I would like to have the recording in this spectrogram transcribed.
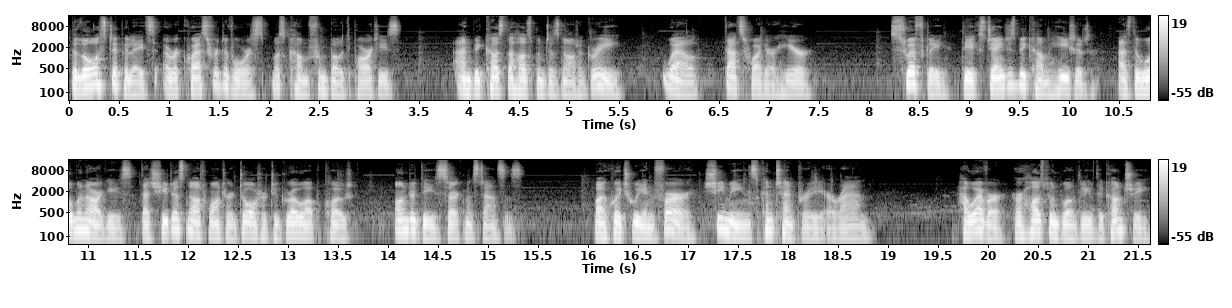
The law stipulates a request for divorce must come from both parties, and because the husband does not agree, well, that's why they're here. Swiftly, the exchanges become heated as the woman argues that she does not want her daughter to grow up, quote, under these circumstances, by which we infer she means contemporary Iran. However, her husband won't leave the country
